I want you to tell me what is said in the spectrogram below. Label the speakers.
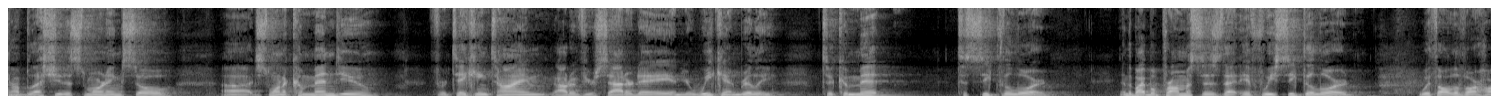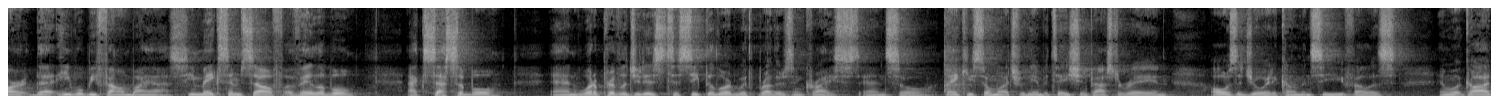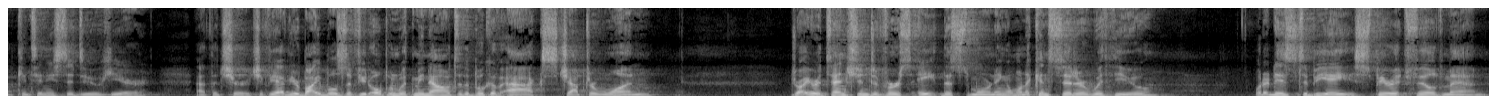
Speaker 1: God bless you this morning. So, uh, I just want to commend you for taking time out of your Saturday and your weekend, really, to commit to seek the Lord. And the Bible promises that if we seek the Lord with all of our heart, that He will be found by us. He makes Himself available, accessible, and what a privilege it is to seek the Lord with brothers in Christ. And so, thank you so much for the invitation, Pastor Ray, and always a joy to come and see you fellas and what God continues to do here at the church. If you have your Bibles, if you'd open with me now to the book of Acts, chapter 1, draw your attention to verse 8 this morning. I want to consider with you what it is to be a spirit filled man.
